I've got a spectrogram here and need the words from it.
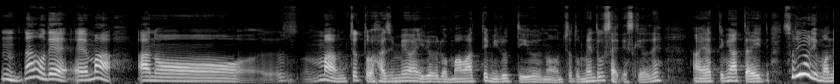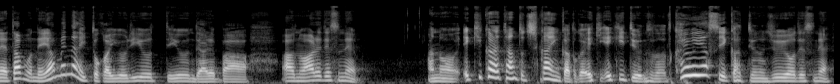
うん。なので、えー、まあ、あのー、まあちょっと初めはいろいろ回ってみるっていうのをちょっとめんどくさいですけどね。あやってみあったらいい。それよりもね、多分ね、やめないとかいう理由っていうんであれば、あの、あれですね。あの、駅からちゃんと近いんかとか、駅、駅っていうの、通いやすいかっていうの重要ですね。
